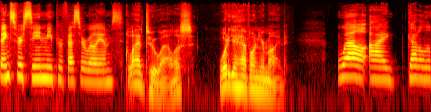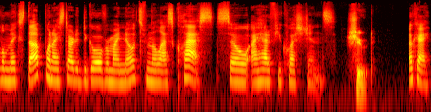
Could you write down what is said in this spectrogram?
Thanks for seeing me, Professor Williams. Glad to, Alice. What do you have on your mind? Well, I got a little mixed up when I started to go over my notes from the last class, so I had a few questions. Shoot. Okay.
